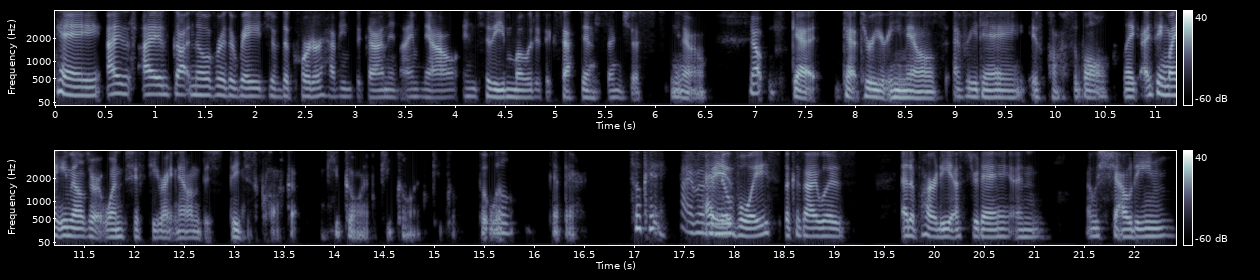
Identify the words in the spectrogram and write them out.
Okay, I I've gotten over the rage of the quarter having begun, and I'm now into the mode of acceptance and just you know, Yep. get get through your emails every day if possible. Like I think my emails are at 150 right now, and they just, they just clock up. Keep going, keep going, keep going. But we'll get there. It's okay. I'm I have no voice because I was at a party yesterday and I was shouting,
